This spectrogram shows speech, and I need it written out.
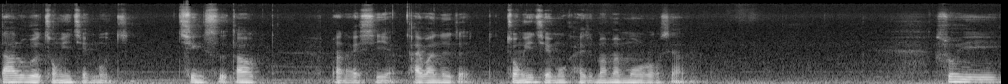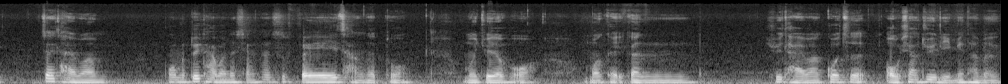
大陆的综艺节目，侵蚀到马来西亚、台湾的的综艺节目开始慢慢没落下来。所以，在台湾，我们对台湾的想象是非常的多。我们觉得我，我们可以跟去台湾过这偶像剧里面他们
